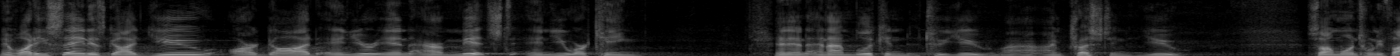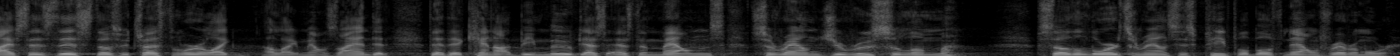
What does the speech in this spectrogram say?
And what he's saying is, God, you are God and you're in our midst and you are king. And, and, and I'm looking to you, I, I'm trusting you. Psalm 125 says this Those who trust in the Lord are like, are like Mount Zion that, that, cannot be moved. As, as the mountains surround Jerusalem, so the Lord surrounds his people both now and forevermore.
